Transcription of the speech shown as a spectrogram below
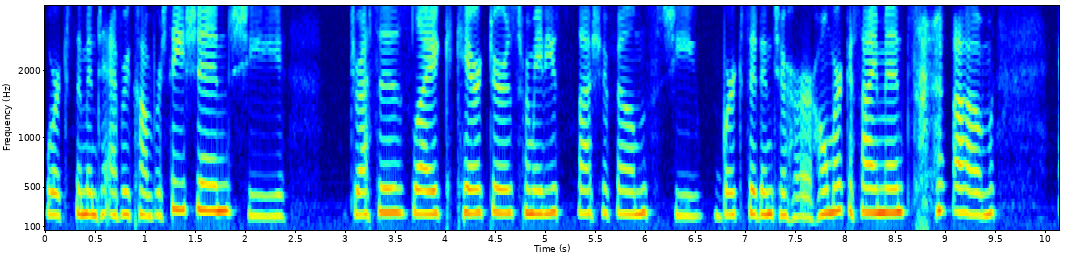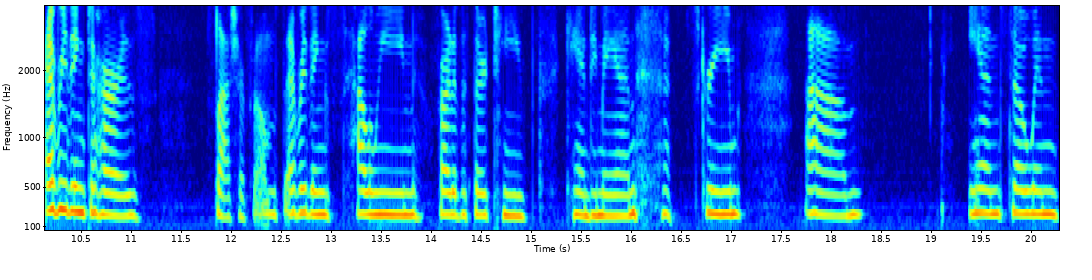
works them into every conversation. She dresses like characters from 80s slasher films. She works it into her homework assignments. um, everything to her is slasher films. Everything's Halloween, Friday the 13th, Candyman, Scream. Um, and so when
